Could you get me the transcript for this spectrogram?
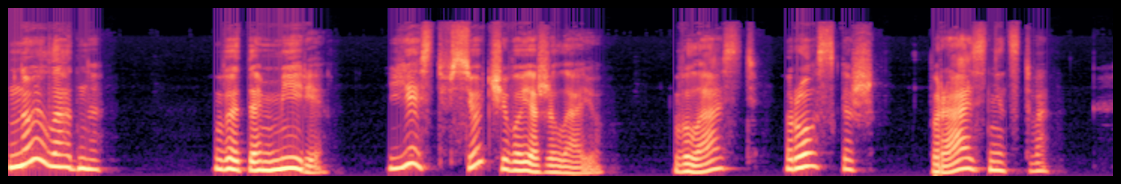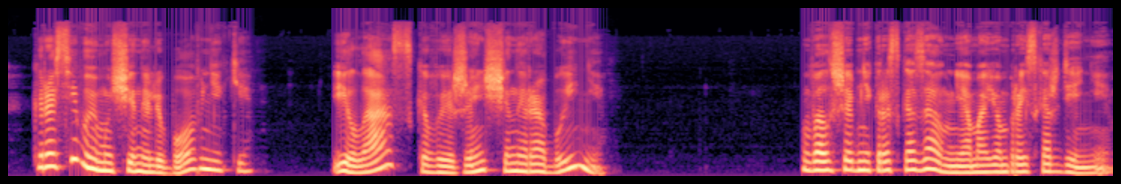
Ну и ладно. В этом мире есть все, чего я желаю власть, роскошь, празднество, красивые мужчины-любовники и ласковые женщины-рабыни. Волшебник рассказал мне о моем происхождении.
